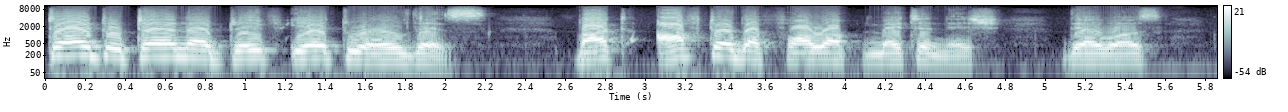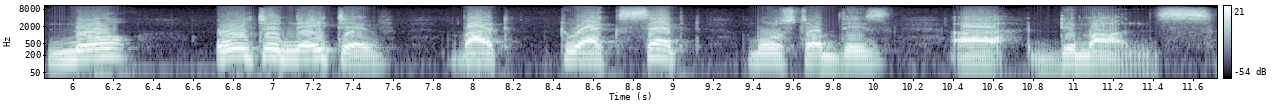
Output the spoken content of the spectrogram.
tried to turn a deaf ear to all this, but after the fall of Metternich, there was no alternative but to accept most of these uh, demands.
